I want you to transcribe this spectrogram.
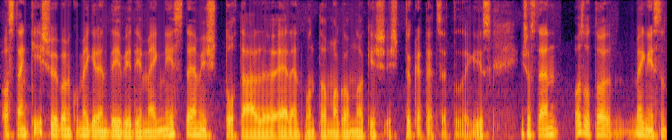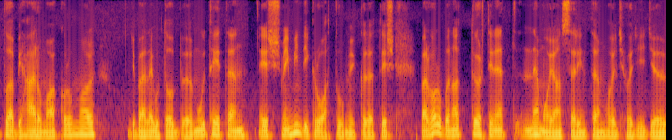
aztán később, amikor megjelent DVD-n megnéztem, és totál ellent mondtam magamnak, és, és tökre tetszett az egész. És aztán azóta megnéztem további három alkalommal, ugyebár legutóbb múlt héten, és még mindig rohadtul működött, és bár valóban a történet nem olyan szerintem, hogy, hogy így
